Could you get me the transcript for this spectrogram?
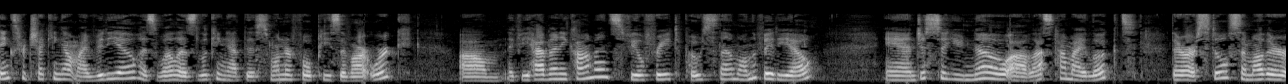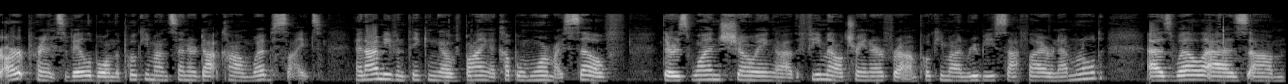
Thanks for checking out my video as well as looking at this wonderful piece of artwork. Um, if you have any comments, feel free to post them on the video. And just so you know, uh, last time I looked, there are still some other art prints available on the PokemonCenter.com website. And I'm even thinking of buying a couple more myself. There's one showing uh, the female trainer from Pokemon Ruby, Sapphire, and Emerald, as well as um,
